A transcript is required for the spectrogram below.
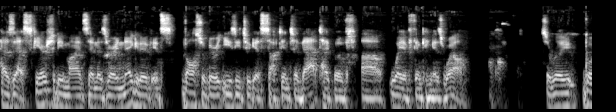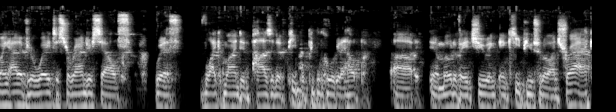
has that scarcity mindset and is very negative, it's also very easy to get sucked into that type of uh, way of thinking as well. So, really going out of your way to surround yourself with like-minded, positive people, people who are going to help uh, you know motivate you and, and, keep you sort of on track,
